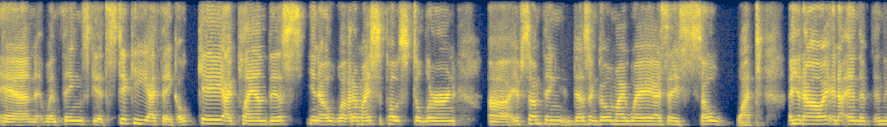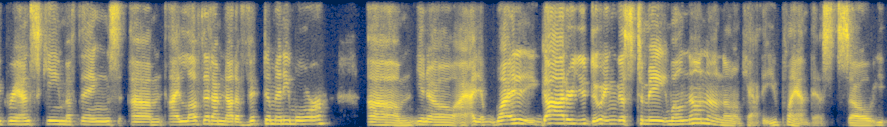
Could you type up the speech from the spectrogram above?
And when things get sticky, I think, okay, I planned this. You know, what am I supposed to learn? Uh, if something doesn't go my way, I say, "So what?" You know, in, in the in the grand scheme of things, um, I love that I'm not a victim anymore. Um, you know, I, I, why God are you doing this to me? Well, no, no, no, Kathy, you planned this, so you,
